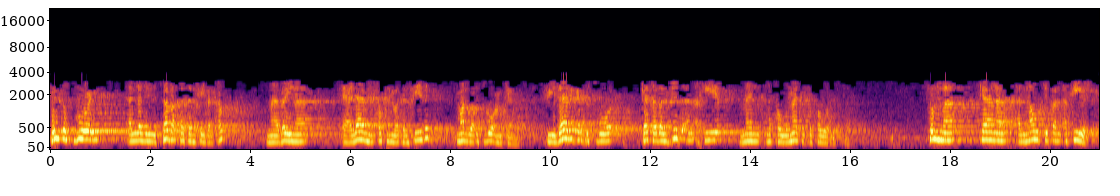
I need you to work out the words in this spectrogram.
في الأسبوع الذي سبق تنفيذ الحكم ما بين إعلام الحكم وتنفيذه مر أسبوع كامل. في ذلك الأسبوع كتب الجزء الأخير من مقومات التصور الإسلامي. ثم كان الموقف الأخير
